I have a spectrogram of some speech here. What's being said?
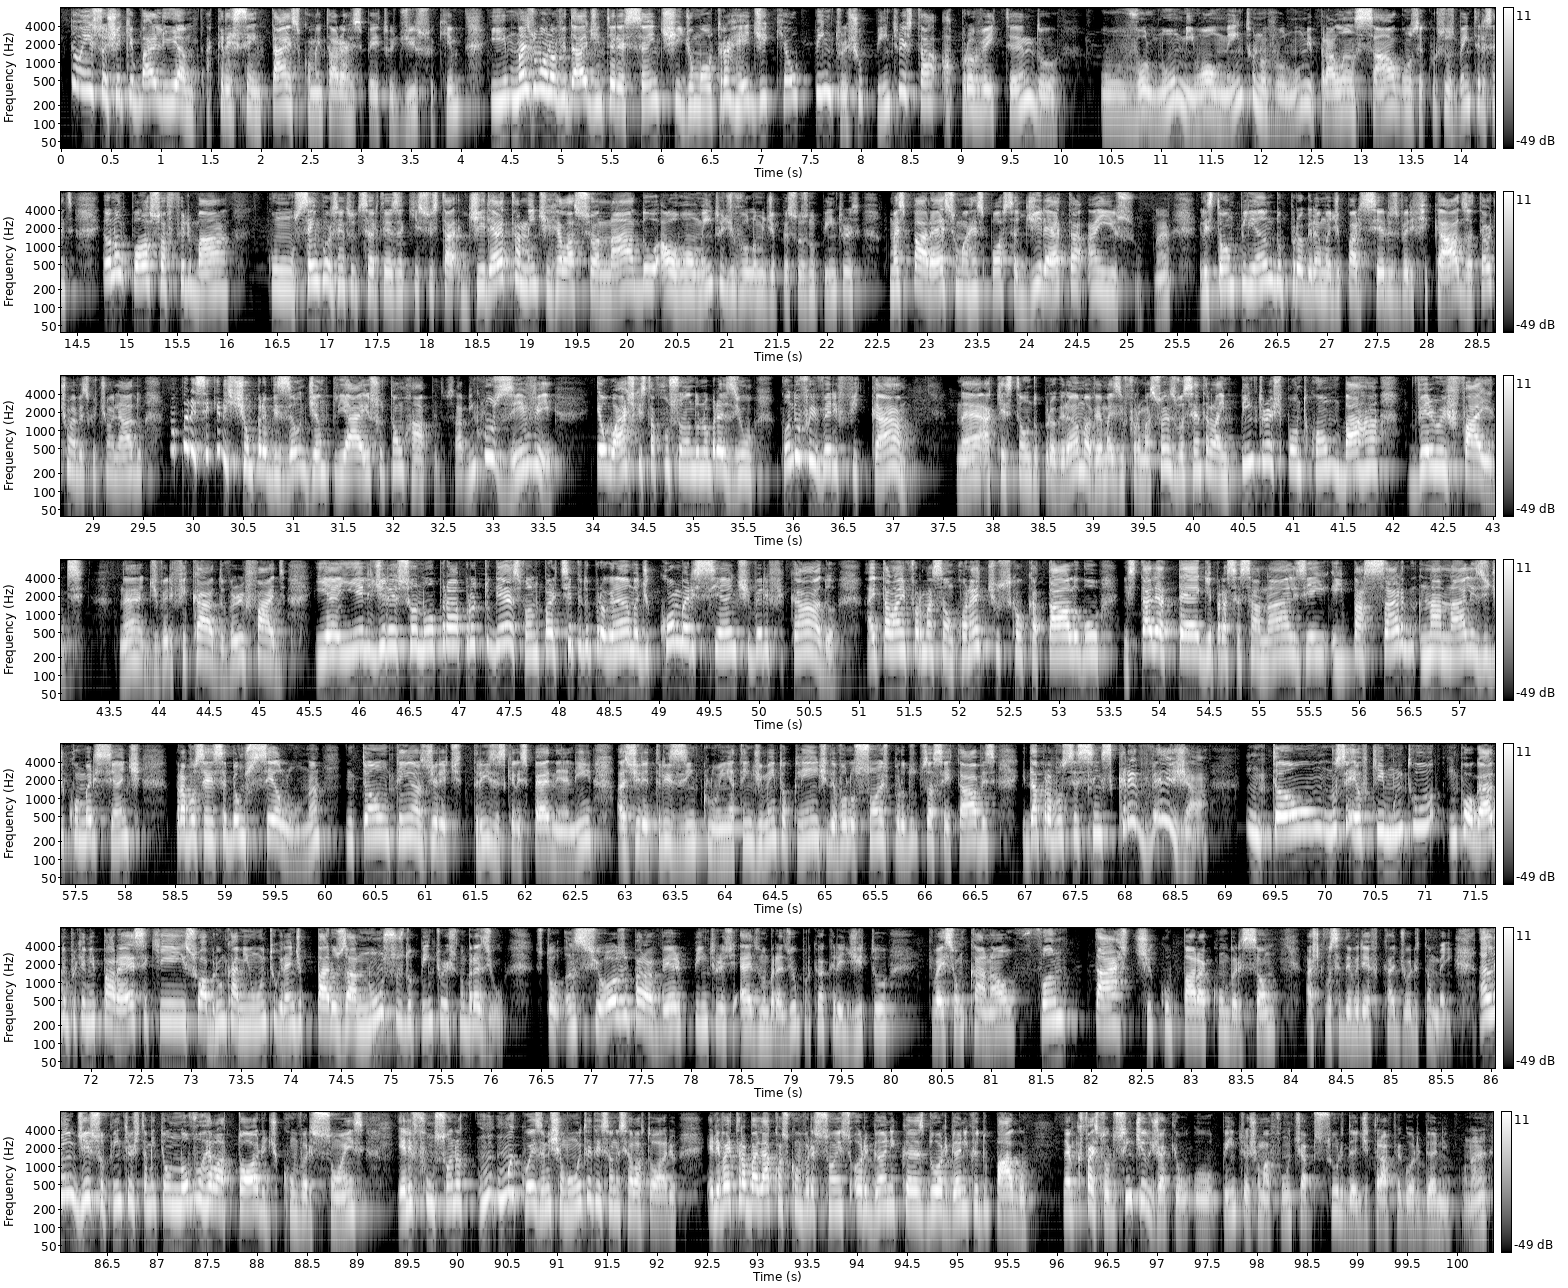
Então é isso, achei que valia acrescentar esse comentário a respeito disso aqui. E mais uma novidade interessante de uma outra rede que é o Pinterest. O Pinterest está aproveitando o volume, o aumento no volume para lançar alguns recursos bem interessantes. Eu não posso afirmar com 100% de certeza que isso está diretamente relacionado ao aumento de volume de pessoas no Pinterest, mas parece uma resposta direta a isso. Né? Eles estão ampliando o programa de parceiros verificados. Até a última vez que eu tinha olhado, não parecia que eles tinham previsão de ampliar isso tão rápido, sabe? Inclusive, eu acho que está funcionando no Brasil. Quando eu fui verificar né, a questão do programa, ver mais informações, você entra lá em pinterest.com/verified né, de verificado, verified. E aí ele direcionou para português, falando participe do programa de comerciante verificado. Aí tá lá a informação, conecte-se ao catálogo, instale a tag para acessar a análise e, e passar na análise de comerciante para você receber um selo, né? Então tem as diretrizes que eles pedem ali. As diretrizes incluem atendimento ao cliente, devoluções, produtos aceitáveis e dá para você se inscrever já. Então, não sei, eu fiquei muito empolgado porque me parece que isso abre um caminho muito grande para os anúncios do Pinterest no Brasil. Estou ansioso para ver Pinterest Ads no Brasil porque eu acredito que vai ser um canal fantástico para conversão. Acho que você deveria ficar de olho também. Além disso, o Pinterest também tem um novo relatório de conversões. Ele funciona. Uma coisa me chamou muita atenção nesse relatório: ele vai trabalhar com as conversões orgânicas do orgânico e do pago. Né? Que faz todo sentido, já que o, o Pinterest é uma fonte absurda de tráfego orgânico, né?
